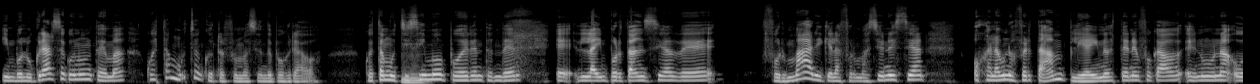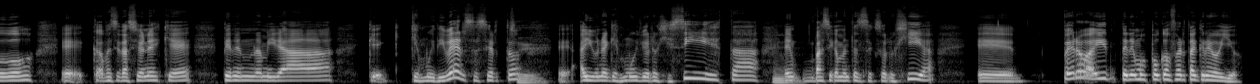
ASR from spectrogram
involucrarse con un tema, cuesta mucho encontrar formación de posgrado. Cuesta muchísimo mm. poder entender eh, la importancia de formar y que las formaciones sean ojalá una oferta amplia y no estén enfocados en una o dos eh, capacitaciones que tienen una mirada que, que es muy diversa, ¿cierto? Sí. Eh, hay una que es muy biologicista, Mm. en- básicamente en sexología, eh, pero ahí tenemos poca oferta, creo yo.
